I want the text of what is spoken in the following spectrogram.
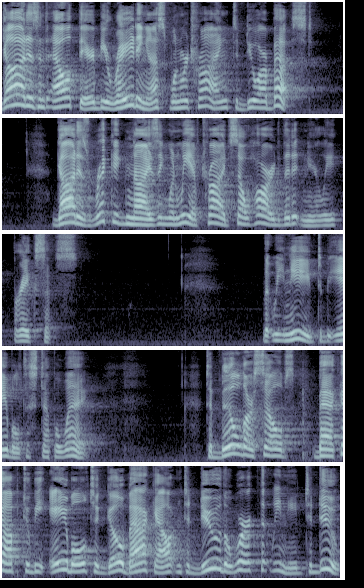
God isn't out there berating us when we're trying to do our best. God is recognizing when we have tried so hard that it nearly breaks us. That we need to be able to step away, to build ourselves back up, to be able to go back out and to do the work that we need to do.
